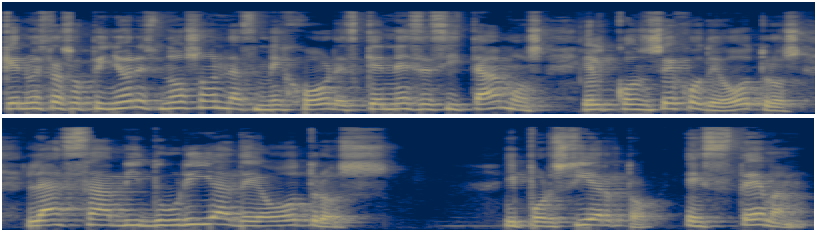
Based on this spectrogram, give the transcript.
que nuestras opiniones no son las mejores, que necesitamos el consejo de otros, la sabiduría de otros. Y por cierto, Esteban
